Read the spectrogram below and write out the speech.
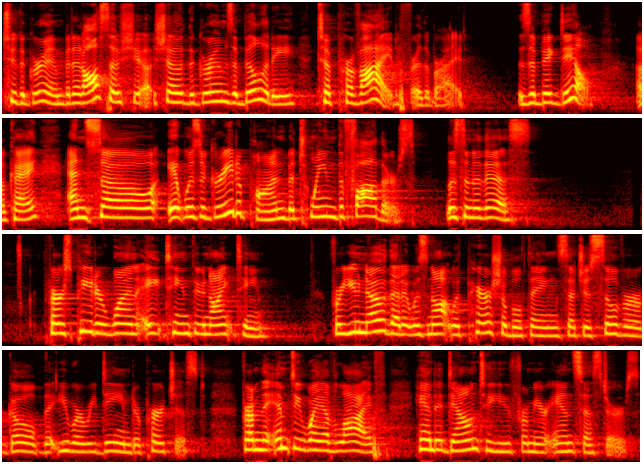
to the groom, but it also showed the groom's ability to provide for the bride. It was a big deal. Okay, and so it was agreed upon between the fathers. Listen to this. 1 Peter 1 18 through 19. For you know that it was not with perishable things such as silver or gold that you were redeemed or purchased from the empty way of life handed down to you from your ancestors,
